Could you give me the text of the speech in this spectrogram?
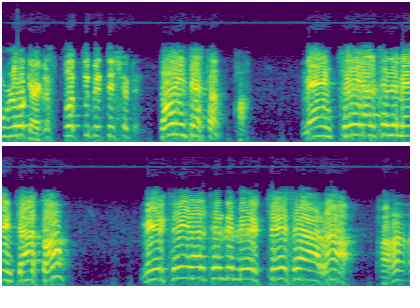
ఊళ్ళోకి ఎగస్పత్తి పెట్టేశాడండి. తోయించేస్తాం మేం చేయాల్సింది మేం చేస్తాం. మీరు చేయాల్సింది మీరు చేశారా?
